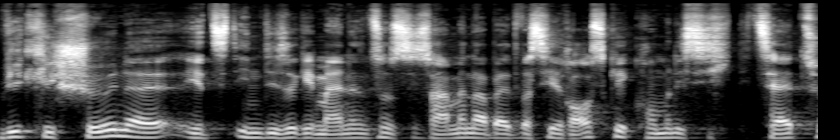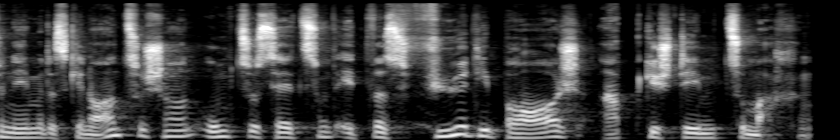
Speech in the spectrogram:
wirklich Schöne jetzt in dieser gemeinsamen Zusammenarbeit, was hier rausgekommen ist, sich die Zeit zu nehmen, das genau anzuschauen, umzusetzen und etwas für die Branche abgestimmt zu machen.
